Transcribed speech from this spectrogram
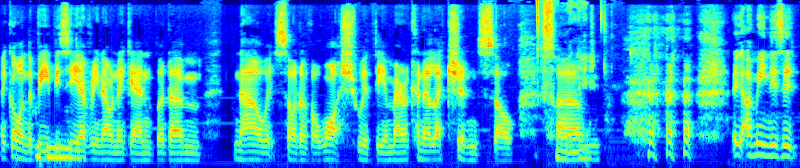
I go on the BBC every now and again, but um, now it's sort of a wash with the American elections. So, そうね。 I mean, is it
